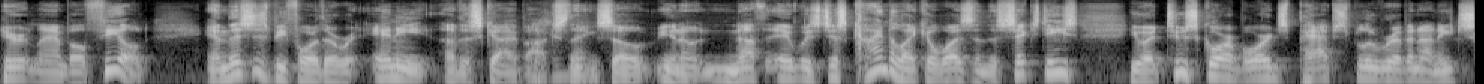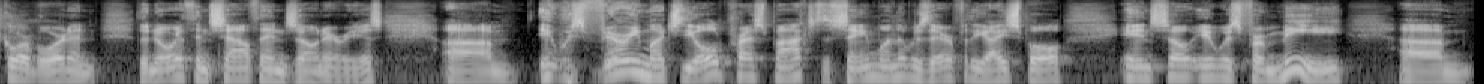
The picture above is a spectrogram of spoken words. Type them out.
here at Lambeau Field. And this is before there were any of the skybox things. So, you know, nothing it was just kind of like it was in the 60s. You had two scoreboards, Pabst blue ribbon on each scoreboard and the north and south end zone areas. Um, it was very much the old press box, the same one that was there for the Ice Bowl. And so it was for me, um,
